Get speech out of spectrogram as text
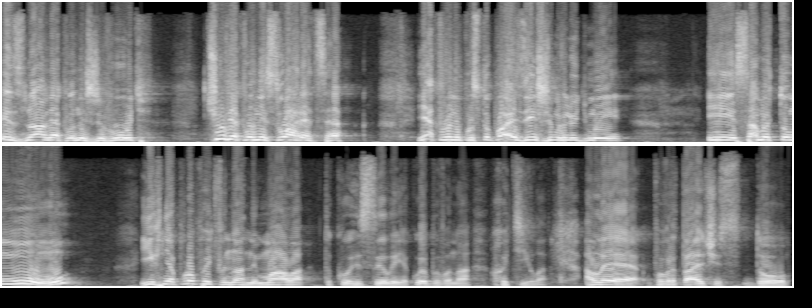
Він знав, як вони живуть, чув, як вони сваряться, як вони поступають з іншими людьми. І саме тому їхня проповідь вона не мала такої сили, якої би вона хотіла. Але повертаючись до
